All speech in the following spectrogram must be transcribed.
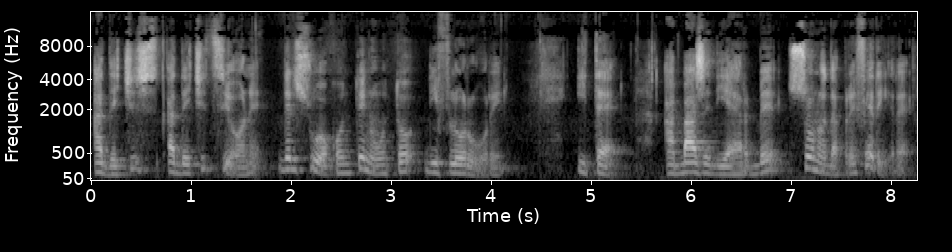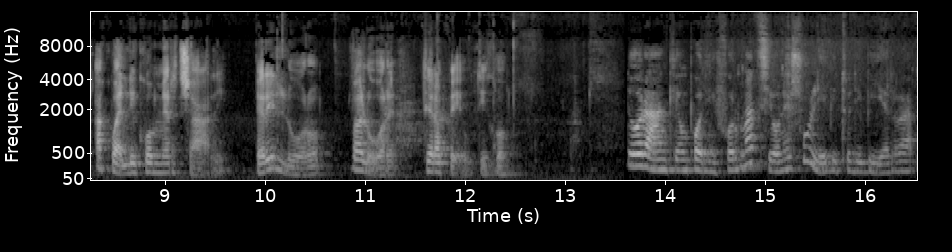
ad, ecce- ad eccezione del suo contenuto di fluoruri. I tè a base di erbe sono da preferire a quelli commerciali per il loro valore terapeutico. Ora anche un po' di informazione sul lievito di birra.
